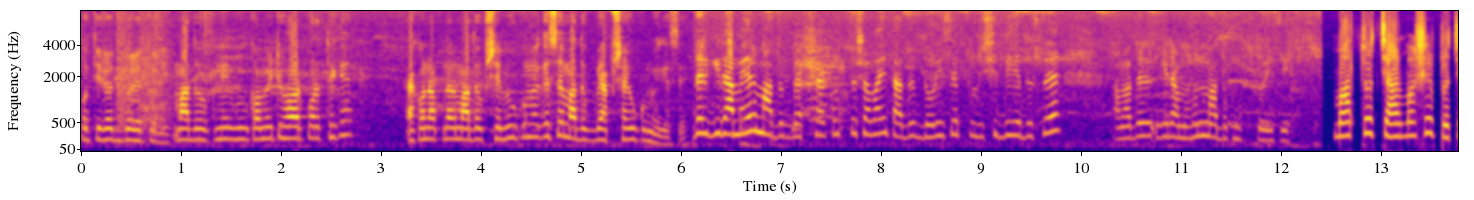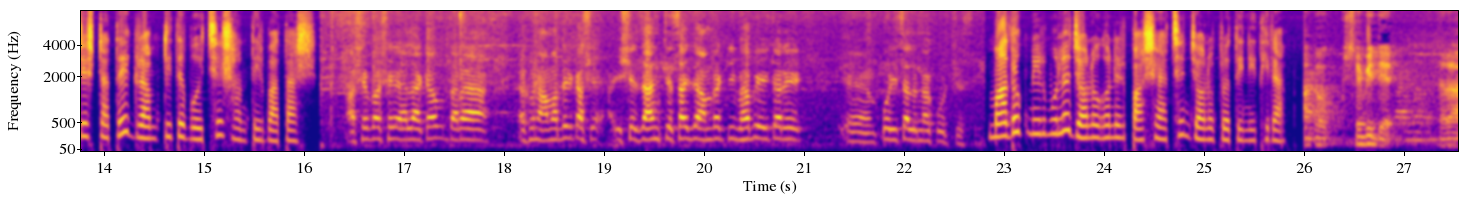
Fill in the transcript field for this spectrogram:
প্রতিরোধ গড়ে তুলি। মাদক নির্মূল কমিটি হওয়ার পর থেকে এখন আপনার মাদক সেবীও কমে গেছে মাদক ব্যবসায়ও কমে গেছে। আমাদের গ্রামের মাদক ব্যবসা করতে সবাই তাদের ধরিছে পুলিশে দিয়ে দিছে। আমাদের গ্রাম এখন মাদক মুক্ত হয়েছে। মাত্র চার মাসের প্রচেষ্টাতে গ্রামটিতে বইছে শান্তির বাতাস। আশেপাশের এলাকাও তারা এখন আমাদের কাছে এসে জানতে চায় যে আমরা কীভাবে এটারে আহ, পরিচালনা করতেছি। মাদক নির্মূলে জনগণের পাশে আছেন জনপ্রতিনিধিরা। মাদক সেবীদের তারা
